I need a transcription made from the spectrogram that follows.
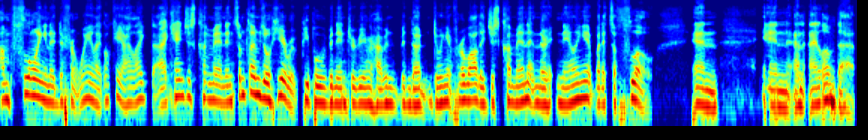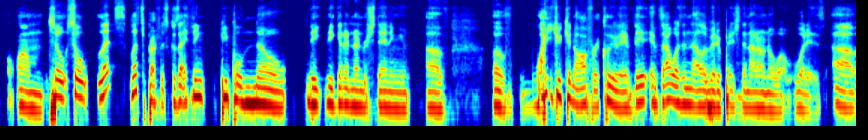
I'm flowing in a different way. Like, okay, I like that. I can't just come in. And sometimes you'll hear with people who've been interviewing or haven't been done, doing it for a while. They just come in and they're nailing it, but it's a flow. And, and, and I love that. Um, so, so let's, let's preface because I think people know they, they get an understanding of, of what you can offer clearly. If they, if that wasn't the elevator pitch, then I don't know what, what is. Uh,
